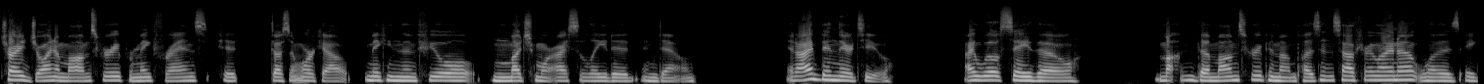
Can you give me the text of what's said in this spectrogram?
try to join a mom's group or make friends, it doesn't work out, making them feel much more isolated and down. And I've been there too. I will say though, the moms group in Mount Pleasant, South Carolina was a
